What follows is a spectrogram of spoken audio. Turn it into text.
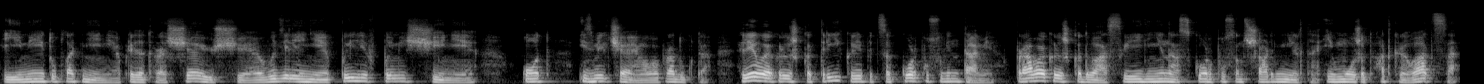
и имеет уплотнение, предотвращающее выделение пыли в помещении от измельчаемого продукта. Левая крышка 3 крепится к корпусу винтами. Правая крышка 2 соединена с корпусом шарнирно и может открываться,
